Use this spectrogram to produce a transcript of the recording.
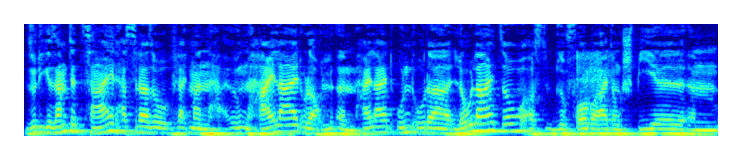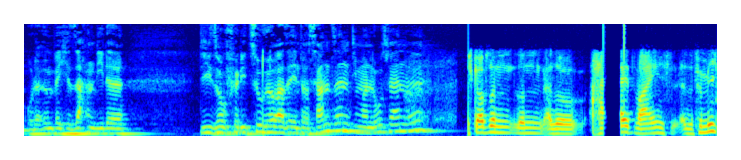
so die gesamte Zeit, hast du da so vielleicht mal ein, ein Highlight oder auch ähm, Highlight und oder Lowlight so aus so Vorbereitungsspiel ähm, oder irgendwelche Sachen, die, de, die so für die Zuhörer sehr interessant sind, die man loswerden will? Ich glaube, so ein, so ein, also Highlight war eigentlich, also für mich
